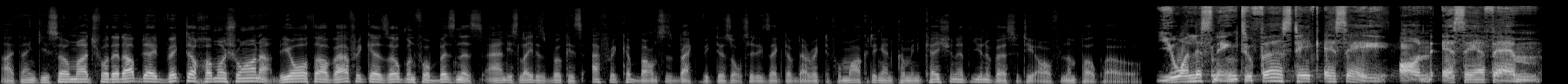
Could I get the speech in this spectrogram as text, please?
I thank you so much for that update. Victor Kgomoeswana, the author of Africa is Open for Business, and his latest book is Africa Bounces Back. Victor is also the Executive Director for Marketing and Communication at the University of Limpopo. You are listening to First Take SA SAFM.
